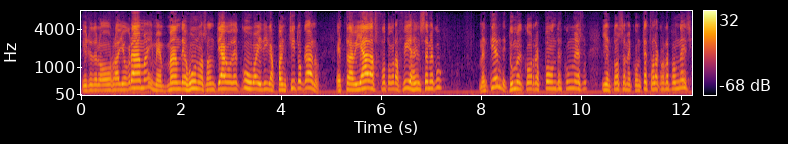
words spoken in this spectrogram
y de los radiogramas y me mandes uno a Santiago de Cuba y digas, Panchito Cano, extraviadas fotografías en CMQ. ¿Me entiendes? Tú me correspondes con eso y entonces me contestas la correspondencia.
